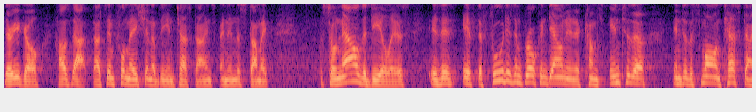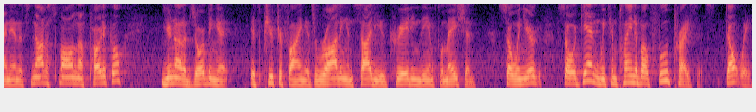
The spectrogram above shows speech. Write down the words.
There you go. How's that? That's inflammation of the intestines and in the stomach. So now the deal is, is if, if the food isn't broken down and it comes into the, into the small intestine and it's not a small enough particle, you're not absorbing it. It's putrefying, it's rotting inside of you, creating the inflammation. So when you're, so again, we complain about food prices, don't we?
